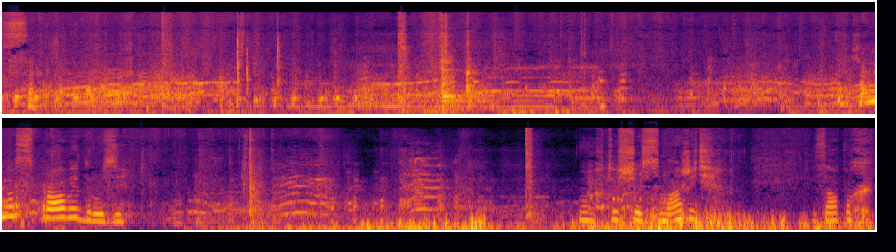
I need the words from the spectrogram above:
Все. Такі в нас справи, друзі. Хтось щось смажить. Запах,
